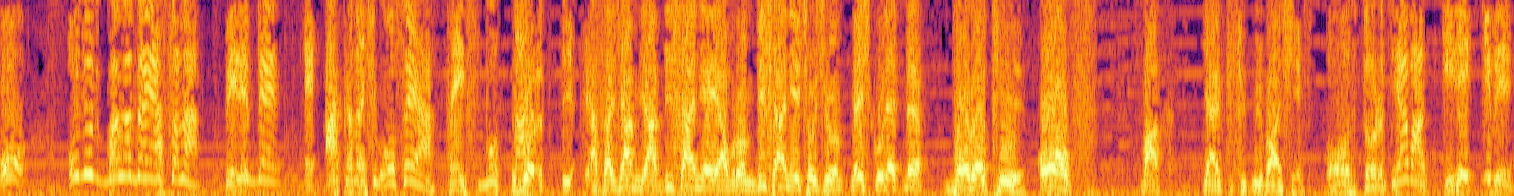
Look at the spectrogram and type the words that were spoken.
o, onu bana da yazsana. Benim de e, arkadaşım olsa ya Facebook'ta. Y- yazacağım ya bir saniye yavrum bir saniye çocuğum meşgul etme Dorothy of Bak gel küçük mübaşir. Of Dorothy'ye bak ilik gibi.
